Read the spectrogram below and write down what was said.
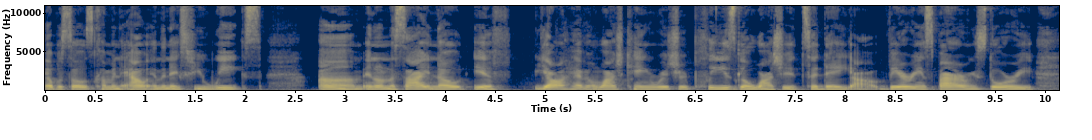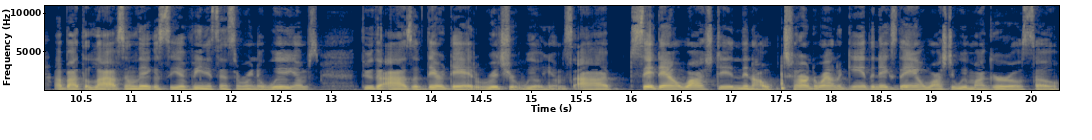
episodes coming out in the next few weeks. Um, and on a side note, if y'all haven't watched King Richard, please go watch it today, y'all. Very inspiring story about the lives and legacy of Venus and Serena Williams through the eyes of their dad, Richard Williams. I sat down, watched it, and then I turned around again the next day and watched it with my girls. So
